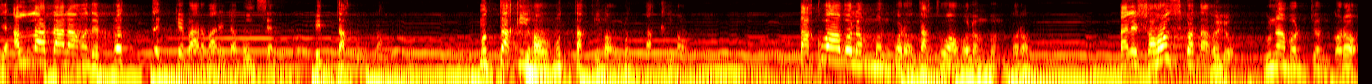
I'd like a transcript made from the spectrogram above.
যে আল্লাহ তাআলা আমাদের প্রত্যেককে বারবার এটা বলছেন, ইত্তাকুল্লাহ। মুত্তাকি হও মুত্তাকি হও মুত্তাকি হও। তাকওয়া অবলম্বন করো, তাকওয়া অবলম্বন করো। তাহলে সহজ কথা হলো গুনাহ বর্জন করো,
